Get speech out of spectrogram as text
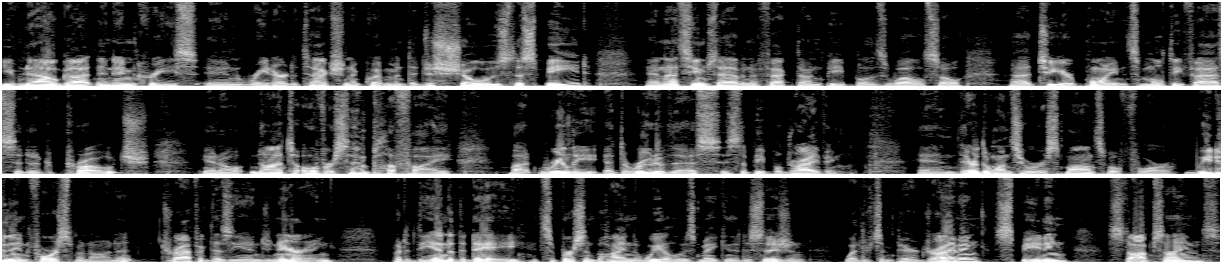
You've now got an increase in radar detection equipment that just shows the speed, and that seems to have an effect on people as well. So, uh, to your point, it's a multifaceted approach, you know, not to oversimplify, but really at the root of this is the people driving. And they're the ones who are responsible for. We do the enforcement on it, traffic does the engineering, but at the end of the day, it's the person behind the wheel who's making the decision, whether it's impaired driving, speeding, stop signs.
